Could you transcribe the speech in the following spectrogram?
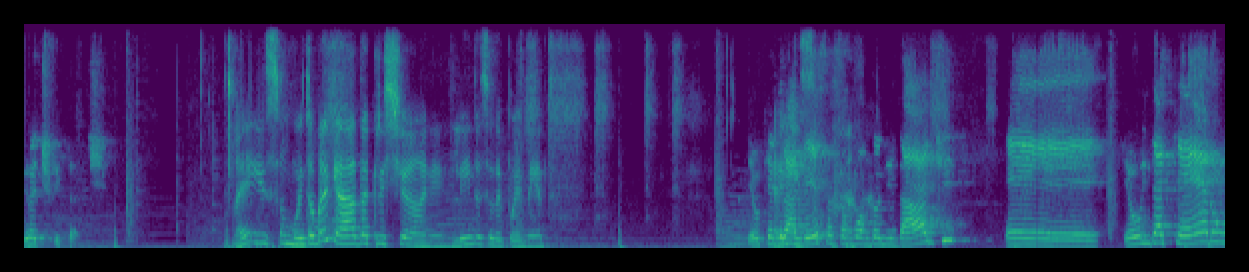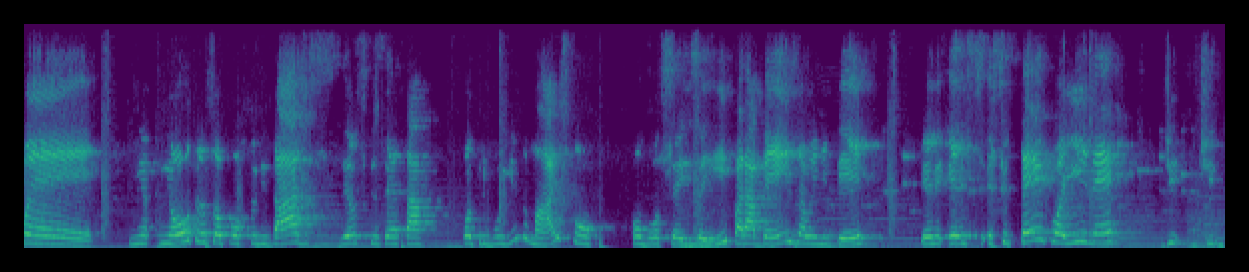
gratificante. É isso, muito obrigada, Cristiane. Lindo seu depoimento. Eu que é agradeço essa oportunidade. É, eu ainda quero, é, em, em, outras oportunidades, se Deus quiser, estar tá contribuindo mais com, com vocês aí. Parabéns ao NB ele, esse, esse tempo aí, né, de, de,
